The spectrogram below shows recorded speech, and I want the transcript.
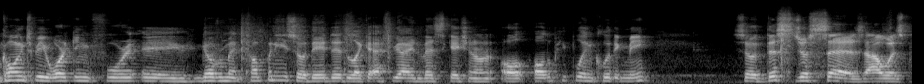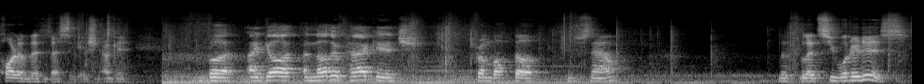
going to be working for a government company so they did like an FBI investigation on all, all the people including me. So this just says I was part of the investigation. Okay. But I got another package from Bucked Up just now. Let's, let's see what it is.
